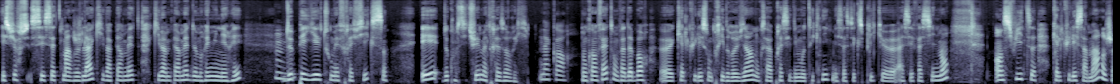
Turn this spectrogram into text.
Et c'est cette marge-là qui va permettre, qui va me permettre de me rémunérer, mmh. de payer tous mes frais fixes et de constituer ma trésorerie. D'accord. Donc en fait, on va d'abord euh, calculer son prix de revient. Donc ça, après, c'est des mots techniques, mais ça s'explique euh, assez facilement. Ensuite, calculer sa marge.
